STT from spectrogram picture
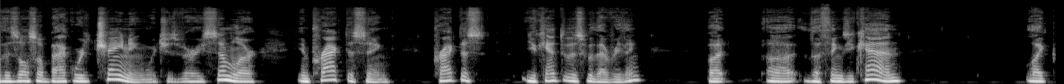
there's also backward chaining, which is very similar in practicing. Practice, you can't do this with everything, but uh, the things you can, like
